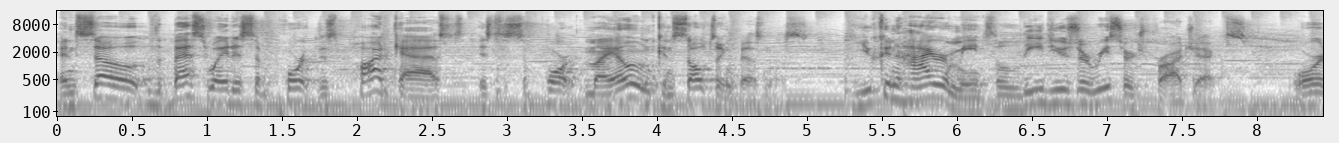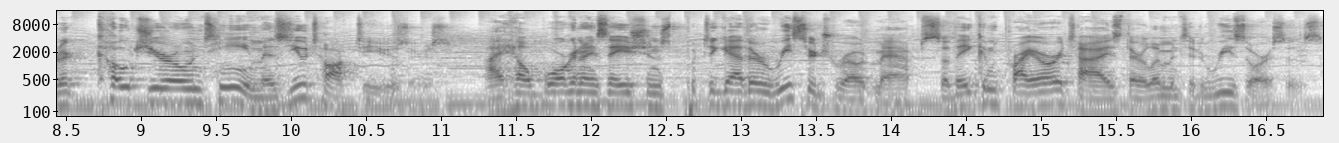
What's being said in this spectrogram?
And so, the best way to support this podcast is to support my own consulting business. You can hire me to lead user research projects or to coach your own team as you talk to users. I help organizations put together research roadmaps so they can prioritize their limited resources.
